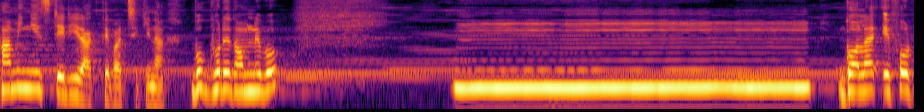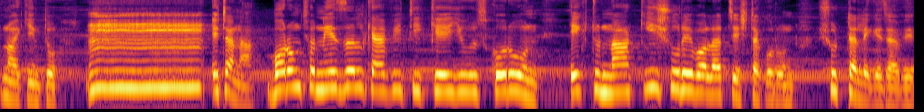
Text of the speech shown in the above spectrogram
হামিংয়ে স্টেডি রাখতে পারছি কিনা। বুক ভরে দম নেব। গলায় এফোর্ট নয় কিন্তু এটা না। বরঞ্চ নেজাল ক্যাভিটিকে ইউজ করুন, একটু নাকি সুরে বলার চেষ্টা করুন, সুরটা লেগে যাবে।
